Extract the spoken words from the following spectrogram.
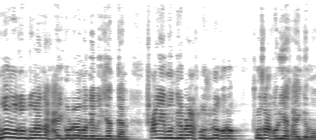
মোর মতন তোমরা তো হাইকোর্টের মধ্যে বিচার দেন শালী মন্দিরে বেড়া শ্বশুরে ঘরক সোজা করিয়া চাই দেবো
